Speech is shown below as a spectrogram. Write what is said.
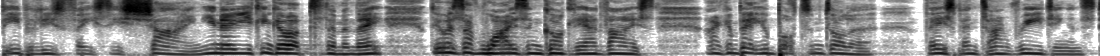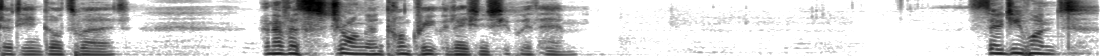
people whose faces shine. You know, you can go up to them and they, they always have wise and godly advice. I can bet your bottom dollar they spend time reading and studying God's word and have a strong and concrete relationship with Him. So, do you want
